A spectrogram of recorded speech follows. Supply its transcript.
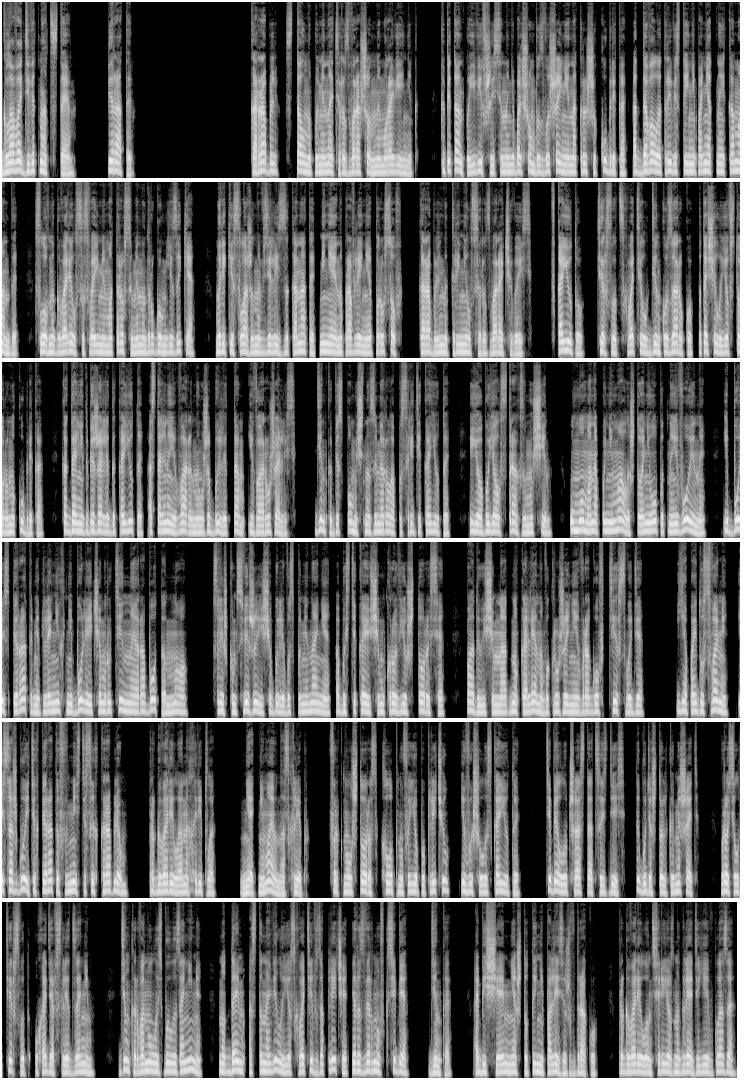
Глава 19. Пираты. Корабль стал напоминать разворошенный муравейник. Капитан, появившийся на небольшом возвышении на крыше кубрика, отдавал отрывистые непонятные команды, словно говорил со своими матросами на другом языке. Моряки слаженно взялись за канаты, меняя направление парусов. Корабль накренился, разворачиваясь. «В каюту!» Тирсвот схватил Динку за руку, потащил ее в сторону кубрика. Когда они добежали до каюты, остальные варены уже были там и вооружались. Динка беспомощно замерла посреди каюты. Ее обуял страх за мужчин. Умом она понимала, что они опытные воины, и бой с пиратами для них не более чем рутинная работа, но... Слишком свежи еще были воспоминания об истекающем кровью Шторосе, падающим на одно колено в окружении врагов Тирсводе. «Я пойду с вами и сожгу этих пиратов вместе с их кораблем», — проговорила она хрипло. «Не отнимай у нас хлеб», — фыркнул Шторос, хлопнув ее по плечу, и вышел из каюты. «Тебе лучше остаться здесь, ты будешь только мешать», — бросил Тирсвуд, уходя вслед за ним. Динка рванулась было за ними, но Дайм остановил ее, схватив за плечи и развернув к себе. «Динка, «Обещай мне, что ты не полезешь в драку», — проговорил он, серьезно глядя ей в глаза.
